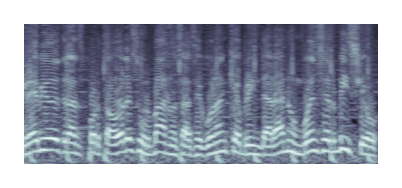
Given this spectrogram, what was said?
Gremio de Transportadores Urbanos aseguran que brindarán un buen servicio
